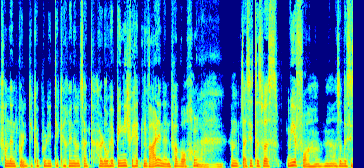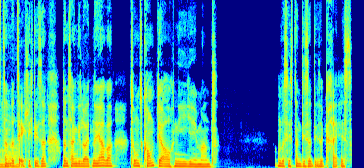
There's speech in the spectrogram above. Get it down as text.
von den Politiker, Politikerinnen und sagt, hallo, hier bin ich, wir hätten Wahl in ein paar Wochen. Mhm. Das ist das, was wir vorhaben. Ja, also das ist dann ja. tatsächlich dieser, und dann sagen die Leute, na ja, aber zu uns kommt ja auch nie jemand. Und das ist dann dieser, dieser Kreis.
